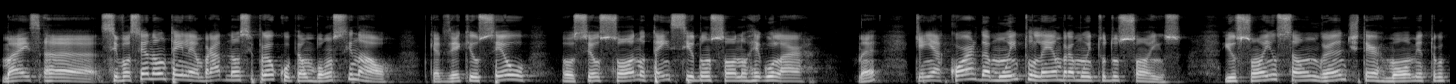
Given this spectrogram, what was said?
Mas uh, se você não tem lembrado, não se preocupe, é um bom sinal. Quer dizer que o seu, o seu sono tem sido um sono regular. Né? Quem acorda muito lembra muito dos sonhos. E os sonhos são um grande termômetro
